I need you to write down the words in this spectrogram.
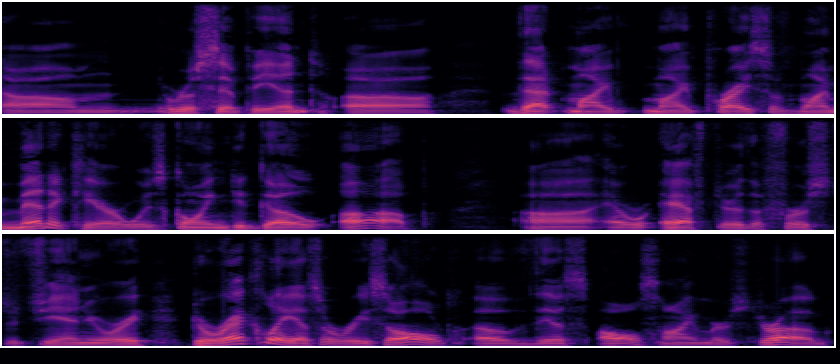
um, recipient uh, that my my price of my Medicare was going to go up uh, after the first of January, directly as a result of this Alzheimer's drug,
